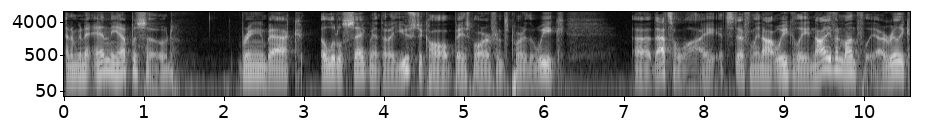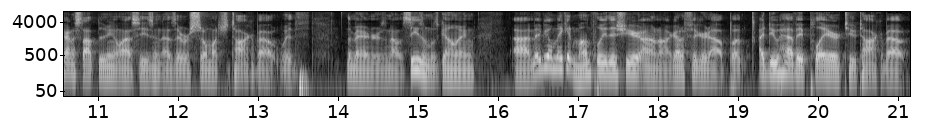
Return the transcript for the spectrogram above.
and I'm going to end the episode bringing back a little segment that I used to call Baseball Reference Part of the Week. Uh, that's a lie. It's definitely not weekly, not even monthly. I really kind of stopped doing it last season as there was so much to talk about with the Mariners and how the season was going. Uh, maybe I'll make it monthly this year. I don't know. I got to figure it out. But I do have a player to talk about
